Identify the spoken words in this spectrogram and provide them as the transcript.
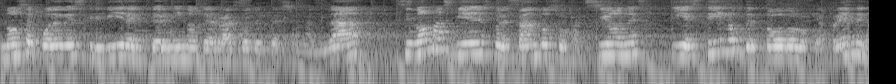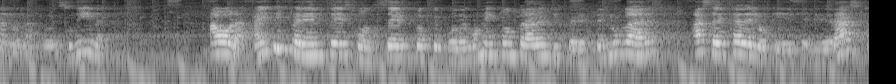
no se puede describir en términos de rasgos de personalidad, sino más bien expresando sus acciones y estilos de todo lo que aprenden a lo largo de su vida. Ahora, hay diferentes conceptos que podemos encontrar en diferentes lugares acerca de lo que es el liderazgo.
